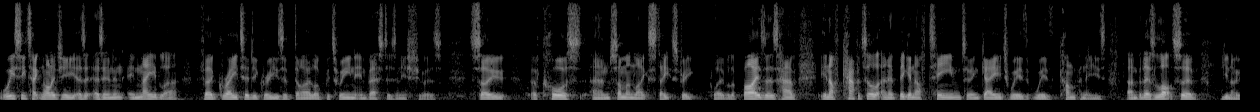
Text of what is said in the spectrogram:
we see technology as, as an enabler for greater degrees of dialogue between investors and issuers. So, of course, um, someone like State Street Global Advisors have enough capital and a big enough team to engage with, with companies. Um, but there's lots of you know,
